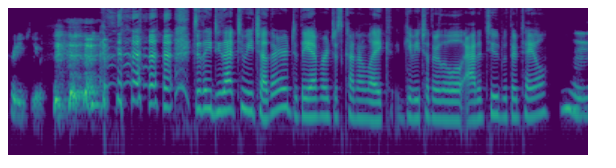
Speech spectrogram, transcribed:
pretty cute. do they do that to each other? Do they ever just kind of like give each other a little attitude with their tail? Hmm,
